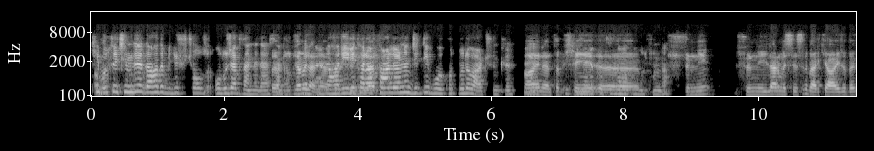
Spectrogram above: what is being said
Ki Ama, bu seçimde daha da bir düşüş ol, olacak zannedersem. Evet, muhtemelen yani. Hariri Sünniler, taraftarlarının ciddi boykotları var çünkü. Aynen tabii şeyi e, Sünni Sünniler meselesini belki ayrı da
